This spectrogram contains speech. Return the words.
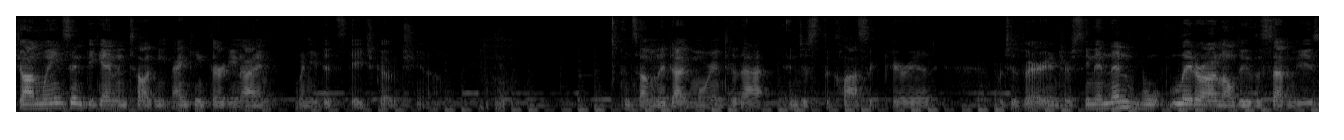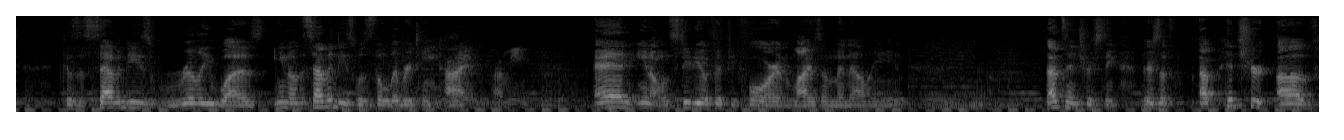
John Wayne's didn't begin until I think 1939 when he did Stagecoach. You know. And so I'm going to dive more into that and just the classic period, which is very interesting. And then w- later on, I'll do the 70s because the 70s really was, you know, the 70s was the libertine time. I mean, and, you know, Studio 54 and Liza Minnelli. And, you know, that's interesting. There's a, a picture of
